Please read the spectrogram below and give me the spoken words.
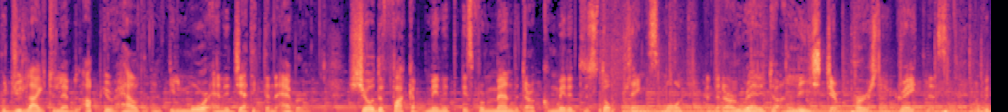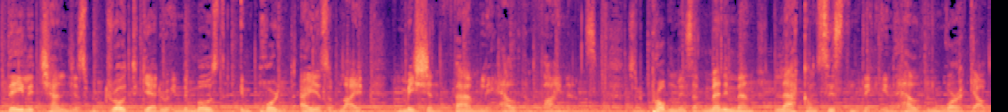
Would you like to level up your health and feel more energetic than ever? Show the Fuck Up Minute is for men that are committed to stop playing small and that are ready to unleash their personal greatness. And with daily challenges, we grow together in the most important areas of life mission, family, health, and finance. So the problem is that many men lack consistency in health and workout,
